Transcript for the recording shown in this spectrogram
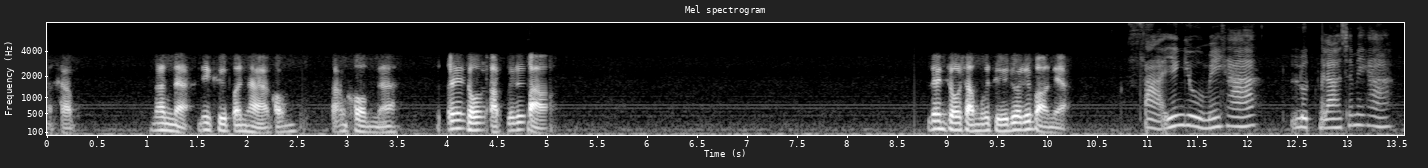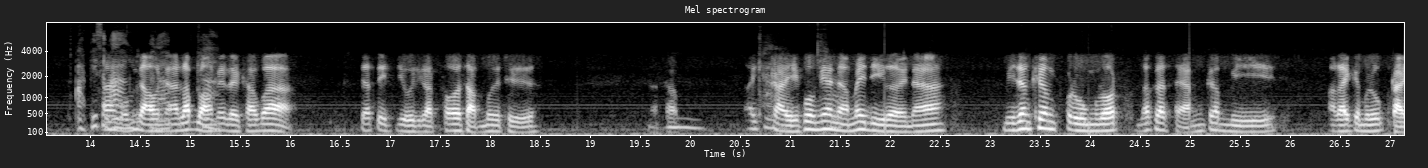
นะครับ นั่นน่ะ นี่คือปัญหาของสังคมนะเล่นโทรศัพท์ด้วยหรือเปล่า เล่นโทรศัพท์มือถือด้วยหรือเปล่าเนี่ย สายยังอยู่ไหมคะ หลุดไปแล้วใช่ไหมคะอะพี่สำถ้าอางผมหลุเดาไปนะแล้วรับรองค่ะได้เลยครับว่า จะติดอยู่กับโทรศัพท์มือถือนะครับอืมไอ้ค่ะไก่พวกเนี้ยนะค่ะไม่ดีเลยนะ มีทั้งเครื่องปรุงรสแล้วก็แถมก็มีอะไรกันไม่รู้ไก่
